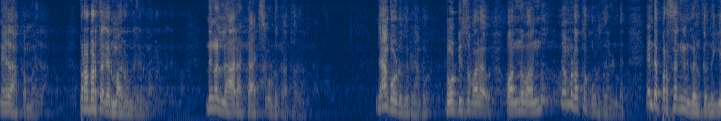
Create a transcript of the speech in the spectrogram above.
നേതാക്കന്മാർ പ്രവർത്തകന്മാരുണ്ട് ഇവിടെ. നിങ്ങളിൽ ആരാ ടാക്സ് കൊടുക്കാത്തത്? ഞാൻ കൊടുത്തിട്ടുണ്ട്. നോട്ടീസ് പല വന്ന് വന്ന് നമ്മളൊക്കെ കൊടുത്തിട്ടുണ്ട്. എന്റെ പ്രസംഗം കേൾക്കുന്ന ഈ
